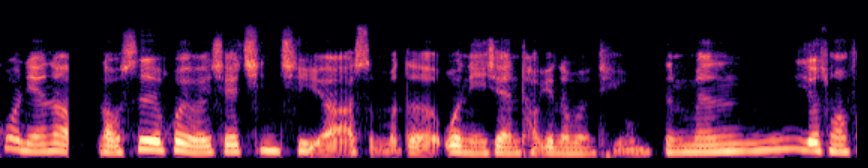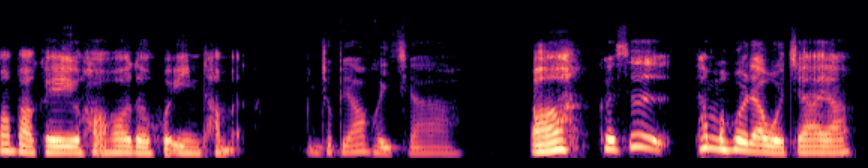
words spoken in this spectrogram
过年了，老是会有一些亲戚啊什么的问你一些很讨厌的问题，你们有什么方法可以好好的回应他们？你就不要回家啊！啊，可是他们会来我家呀。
